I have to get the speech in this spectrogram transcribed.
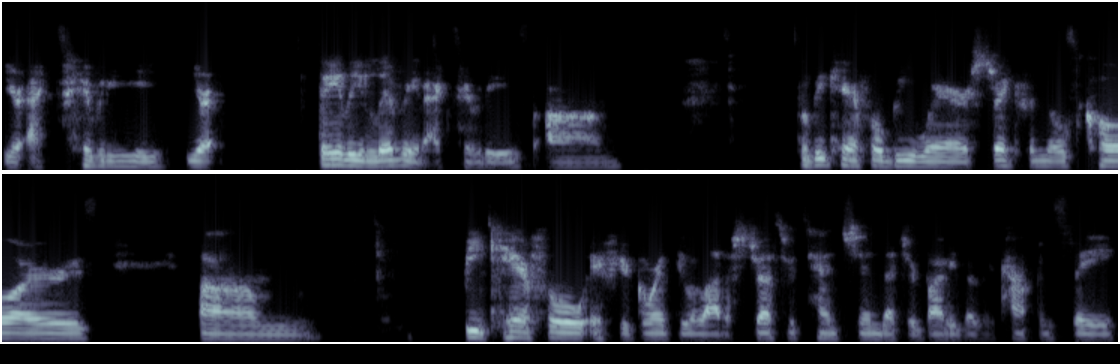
your activity, your daily living activities. Um, so be careful, beware, strengthen those cores. Um, be careful if you're going through a lot of stress retention that your body doesn't compensate.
